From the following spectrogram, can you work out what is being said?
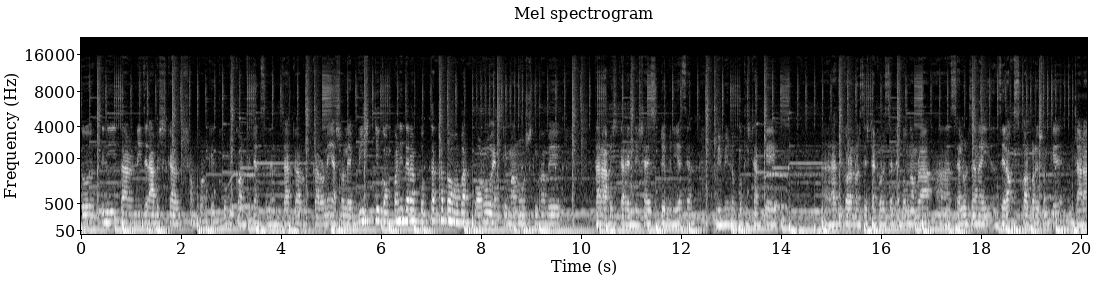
তো তিনি তার নিজের আবিষ্কার সম্পর্কে খুবই কনফিডেন্ট ছিলেন। যার কারণেই আসলে বিশটি কোম্পানি দ্বারা প্রত্যাখ্যাত হবার পরও একটি মানুষ কীভাবে তার আবিষ্কারের নেশায় ছুটে বেরিয়েছেন, বিভিন্ন প্রতিষ্ঠানকে রাজি করানোর চেষ্টা করেছেন এবং আমরা স্যালুট জানাই জেরক্স কর্পোরেশনকে যারা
